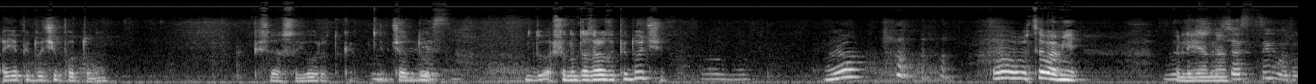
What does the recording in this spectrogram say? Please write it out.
А я піду чи потім. Після сиворотки. Дівчат, ду- Інтересно. ду- А що, треба зразу під очі? Ну, да. Ну, Я? О, Це вам і. Ну, Лена. Зараз сиворотку,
